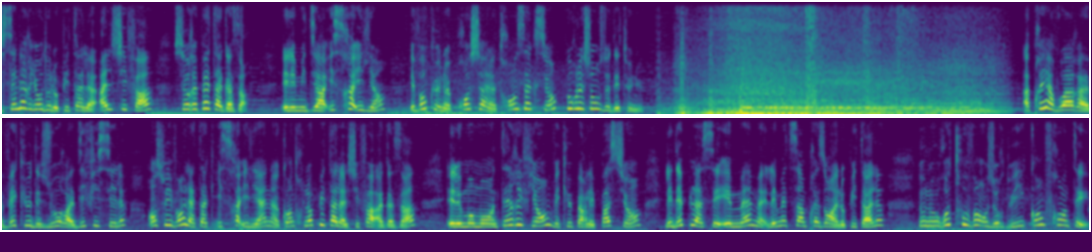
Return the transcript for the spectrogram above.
scénario de l'hôpital Al-Shifa se répète à Gaza et les médias israéliens évoquent une prochaine transaction pour l'échange de détenus. Après avoir vécu des jours difficiles en suivant l'attaque israélienne contre l'hôpital Al-Shifa à Gaza et le moment terrifiant vécu par les patients, les déplacés et même les médecins présents à l'hôpital, nous nous retrouvons aujourd'hui confrontés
